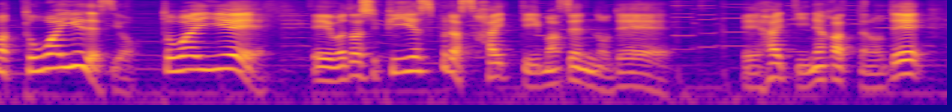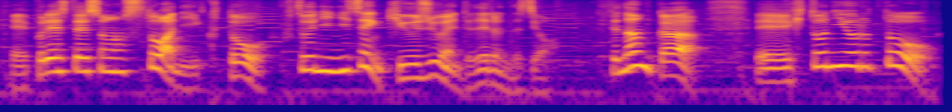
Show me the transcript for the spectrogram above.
まあ、とはいえですよ。とはいえ、えー、私 PS プラス入っていませんので、え、入っていなかったので、えー、プレイステーションストアに行くと普通に2090円って出るんですよ。で、なんか、え、人によると、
